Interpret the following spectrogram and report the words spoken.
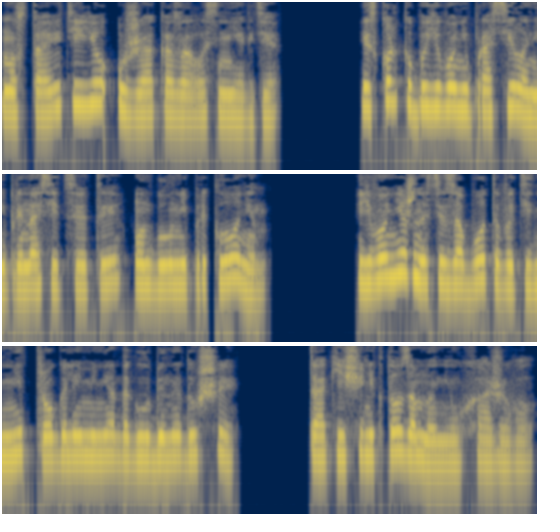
но ставить ее уже оказалось негде. И сколько бы его ни просила не приносить цветы, он был непреклонен. Его нежность и заботы в эти дни трогали меня до глубины души. Так еще никто за мной не ухаживал.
